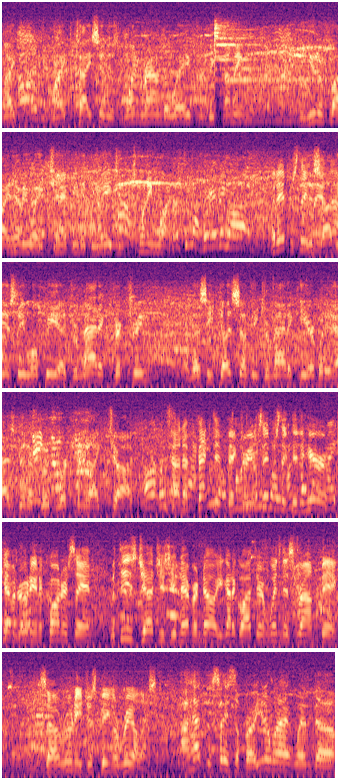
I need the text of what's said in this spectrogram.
Mike, Mike Tyson is one round away from becoming the unified heavyweight champion at the age of 21. But interestingly This enough, obviously won't be a dramatic victory unless he does something dramatic here, but it has been a good workmanlike job. an effective victory. It was interesting to hear Kevin Rooney in the corner saying, with these judges, you never know. You got to go out there and win this round big. So Rooney just being a realist. I have to say something, bro. You know when I when uh,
